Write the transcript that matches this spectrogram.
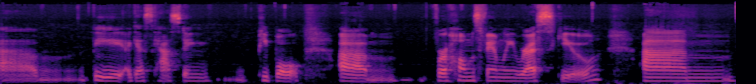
um, the I guess casting people um, for Holmes Family Rescue, um,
